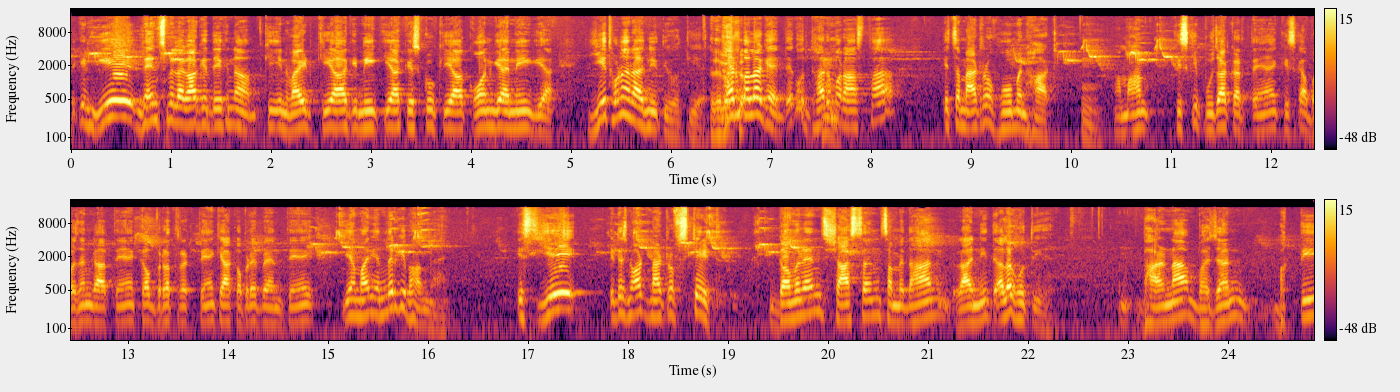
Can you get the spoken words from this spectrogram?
लेकिन ये लेंस में लगा के देखना कि इनवाइट किया कि नहीं किया किसको किया कौन गया नहीं गया ये थोड़ा राजनीति होती है। धर्म अलग है। देखो धर्म और आस्था it's a matter of home and heart हम हम किसकी पूजा करते हैं किसका भजन गाते हैं कब व्रत रखते हैं क्या कपड़े पहनते हैं ये हमारी अंदर की भावना है। इस ये it is not matter of state governance शासन संविधान राजनीति अलग होती है। धारणा भजन भक्ति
